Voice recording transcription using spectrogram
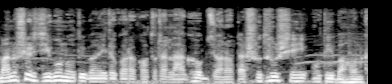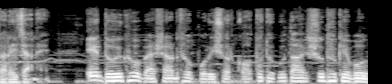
মানুষের জীবন অতিবাহিত করা কতটা লাঘবজনক তা শুধু সেই অতিবাহনকারী জানে। এর দৈর্ঘ্য ব্যাসার্ধ পরিসর কতটুকু তা শুধু কেবল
